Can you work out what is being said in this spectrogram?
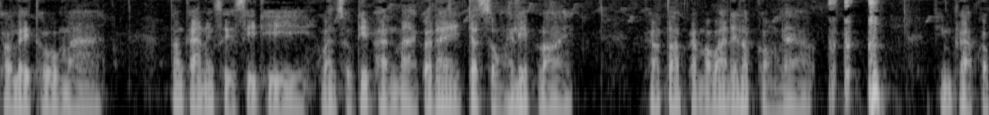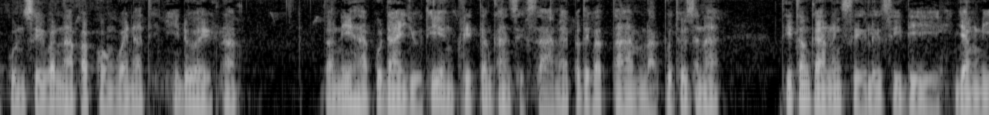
เขาเลยโทรมา ต้องการหนังสือซีดี วันศุกร์ที่ผ่านมาก็ได้จัดส่งให้เรียบร้อย เขาตอบกลับมาว่าได้รับกล่องแล้ว จึงกราบขอบคุณสื่อวัฒนาประพงไว้หน้าที่นี้ด้วยครับ ตอนนี้หากผู้ใดอยู่ที่อังกฤษต้องการศึกษาและปฏิบัติตามหลักพุทธศาสนาที่ต้องการหนังสือหรือซีดี ยังมี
